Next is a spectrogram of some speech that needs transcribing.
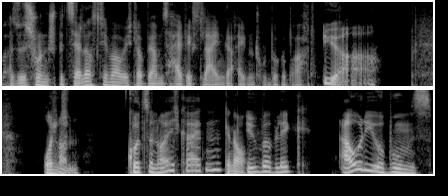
also ist schon ein spezielleres Thema, aber ich glaube, wir haben es halbwegs line geeignet rübergebracht. Ja, Und schon. Kurze Neuigkeiten. Genau. Überblick. Audiobooms.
